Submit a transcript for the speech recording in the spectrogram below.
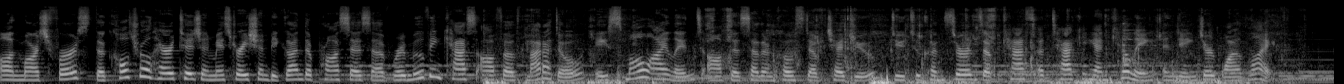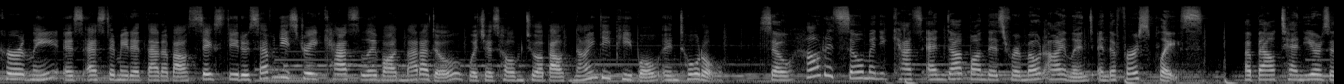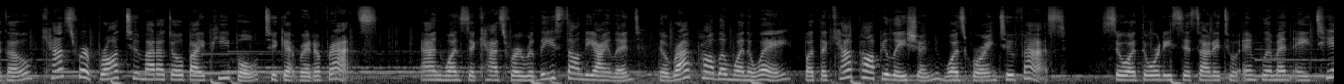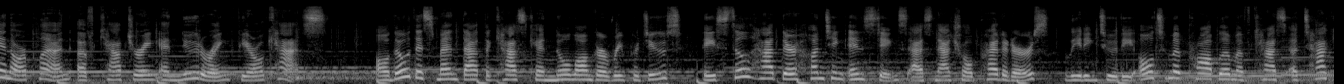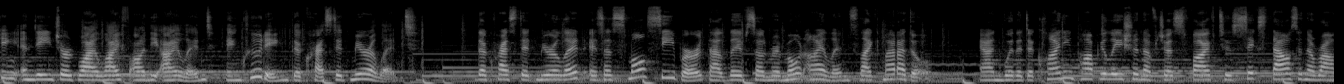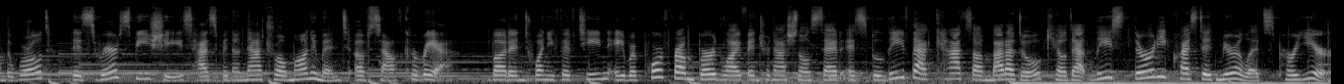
On March 1st, the Cultural Heritage Administration began the process of removing cats off of Marado, a small island off the southern coast of Jeju, due to concerns of cats attacking and killing endangered wildlife. Currently, it's estimated that about 60 to 70 stray cats live on Marado, which is home to about 90 people in total. So, how did so many cats end up on this remote island in the first place? About 10 years ago, cats were brought to Marado by people to get rid of rats. And once the cats were released on the island, the rat problem went away, but the cat population was growing too fast. So authorities decided to implement a TNR plan of capturing and neutering feral cats. Although this meant that the cats can no longer reproduce, they still had their hunting instincts as natural predators, leading to the ultimate problem of cats attacking endangered wildlife on the island, including the crested murrelet. The crested murrelet is a small seabird that lives on remote islands like Marado. And with a declining population of just 5 to 6,000 around the world, this rare species has been a natural monument of South Korea. But in 2015, a report from BirdLife International said it's believed that cats on Marado killed at least 30 crested murrelets per year.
